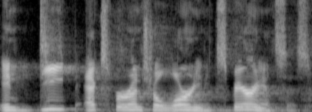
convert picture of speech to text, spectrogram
in deep experiential learning experiences.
